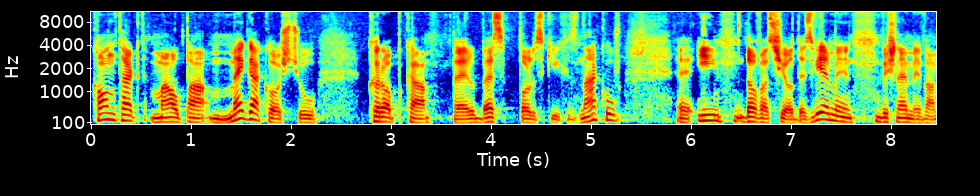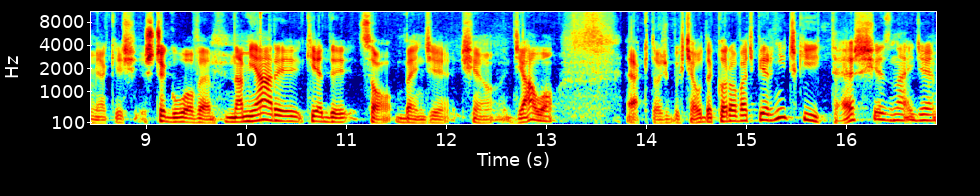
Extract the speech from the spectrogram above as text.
kontakt małpa megakościół.pl bez polskich znaków. E, i do Was się odezwiemy. Wyślemy Wam jakieś szczegółowe namiary, kiedy co będzie się działo. Jak ktoś by chciał dekorować pierniczki, też się znajdzie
